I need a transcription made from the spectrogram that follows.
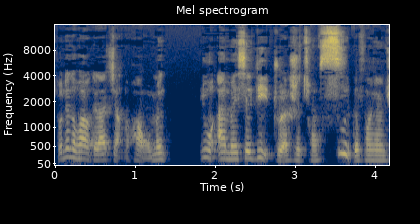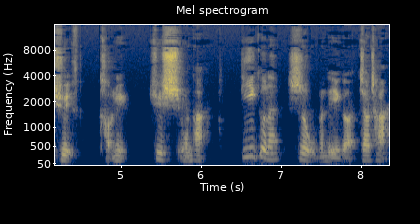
昨天的话我给大家讲的话，我们用 MACD 主要是从四个方向去考虑去使用它。第一个呢是我们的一个交叉。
